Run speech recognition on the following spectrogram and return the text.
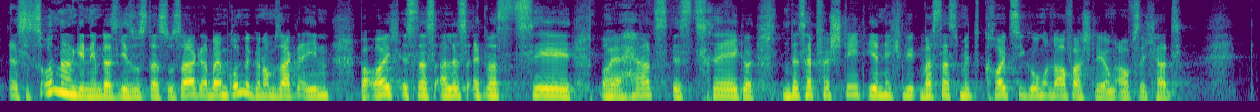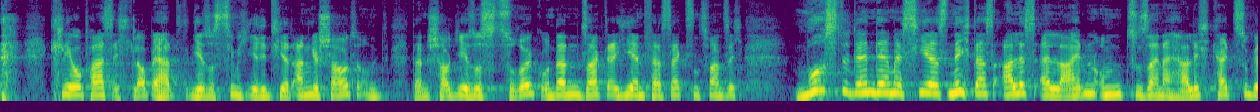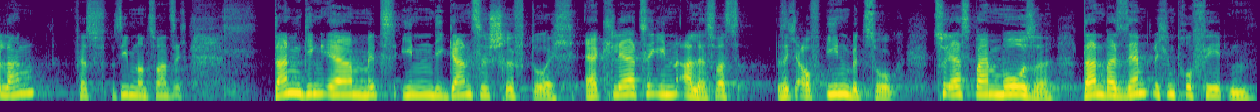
es ist unangenehm, dass Jesus das so sagt, aber im Grunde genommen sagt er ihnen, bei euch ist das alles etwas zäh, euer Herz ist träge und deshalb versteht ihr nicht, wie, was das mit Kreuzigung und Auferstehung auf sich hat. Kleopas, ich glaube, er hat Jesus ziemlich irritiert angeschaut und dann schaut Jesus zurück und dann sagt er hier in Vers 26, musste denn der Messias nicht das alles erleiden, um zu seiner Herrlichkeit zu gelangen? Vers 27. Dann ging er mit ihnen die ganze Schrift durch, erklärte ihnen alles, was sich auf ihn bezog. Zuerst beim Mose, dann bei sämtlichen Propheten.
